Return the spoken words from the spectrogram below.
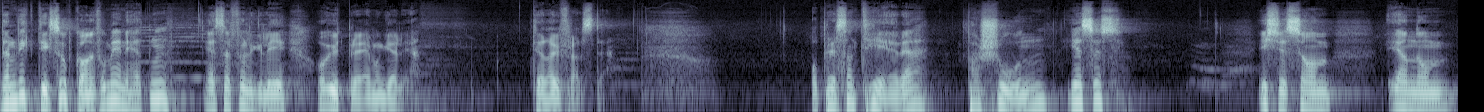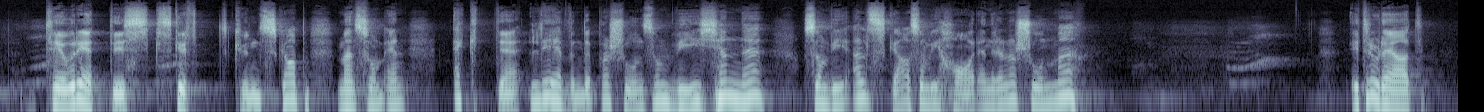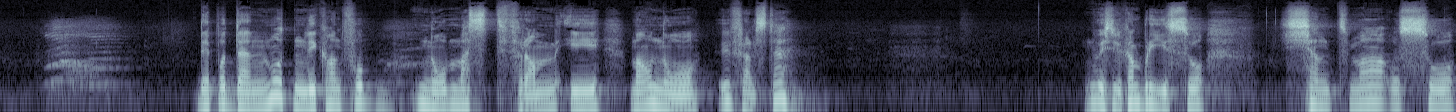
Den viktigste oppgaven for menigheten er selvfølgelig å utbre evangeliet til de ufrelste. Å presentere personen Jesus. Ikke som gjennom teoretisk skriftkunnskap, men som en ekte, levende person som vi kjenner, som vi elsker, og som vi har en relasjon med. Jeg tror det er at det er på den måten vi kan få nå mest fram i, med å nå ufrelste. Hvis vi kan bli så kjent med og så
